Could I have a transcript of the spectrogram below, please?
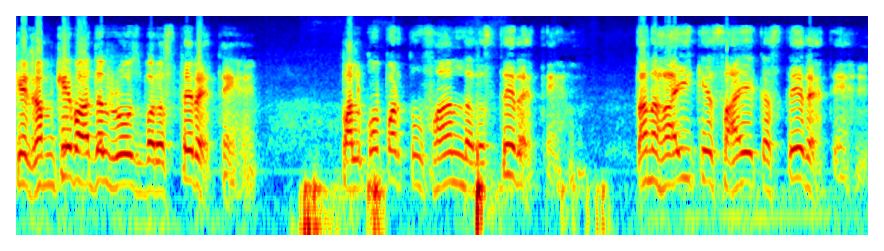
कि गम के बादल रोज बरसते रहते हैं, पलकों पर तूफ़ान लरसते रहते हैं, तन्हाई के साए कसते रहते हैं,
